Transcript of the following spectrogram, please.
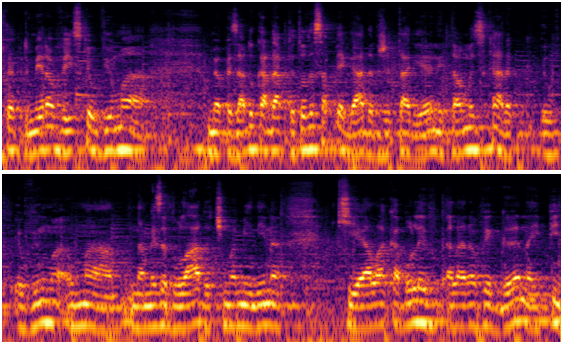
Foi a primeira vez que eu vi uma Meu, apesar do cardápio ter toda essa pegada vegetariana e tal, mas, cara, eu, eu vi uma, uma. Na mesa do lado tinha uma menina que ela acabou ela era vegana e, pe-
